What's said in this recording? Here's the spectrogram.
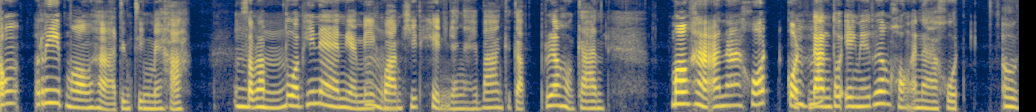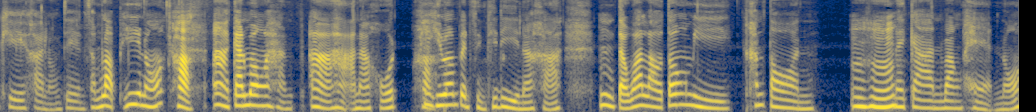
ต้องรีบมองหาจริงๆไหมคะอือหือสำหรับตัวพี่แนนเนี่ยมีอืมความคิดเห็นยังไงบ้างเกี่ยวกับเรื่องของการมองหาอนาคต กดอือฮึดันตัวเองในเรื่องของอนาคต โอเคค่ะน้องเจนสำหรับพี่เนาะค่ะอ่าการมองอาหารอ่าหาอนาคตค่ะพี่คิดว่ามันเป็นสิ่งที่ดีนะคะ อืมแต่ว่าเราต้องมีขั้นตอนอือหือในการวางแผนเนาะ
